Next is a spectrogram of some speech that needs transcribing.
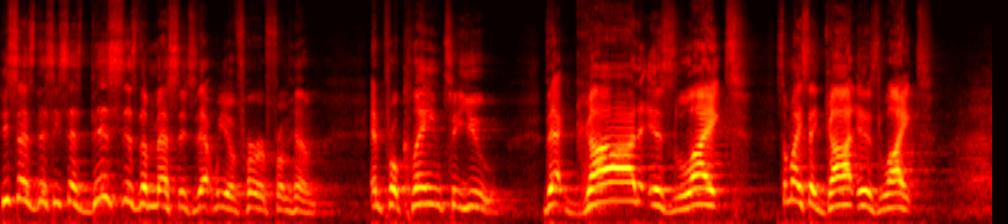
he says this He says, This is the message that we have heard from him and proclaimed to you that God is light. Somebody say, God is light. God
